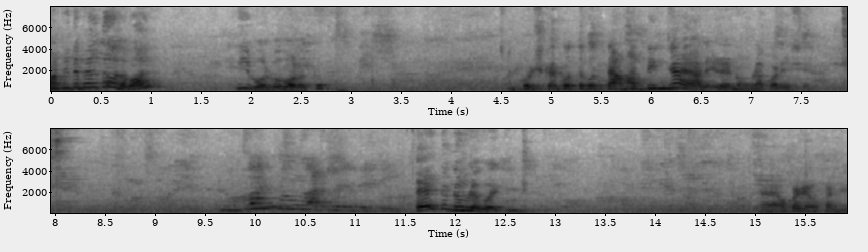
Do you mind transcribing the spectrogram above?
মাটিতে ফেলতে হলো, বল। কি বলব বলো তো? পরিষ্কার করতে করতে আমার দিন যায় আর এরা নোংরা করে এসে। এই তো নোংরা করেছি হ্যাঁ ওখানে ওখানে।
